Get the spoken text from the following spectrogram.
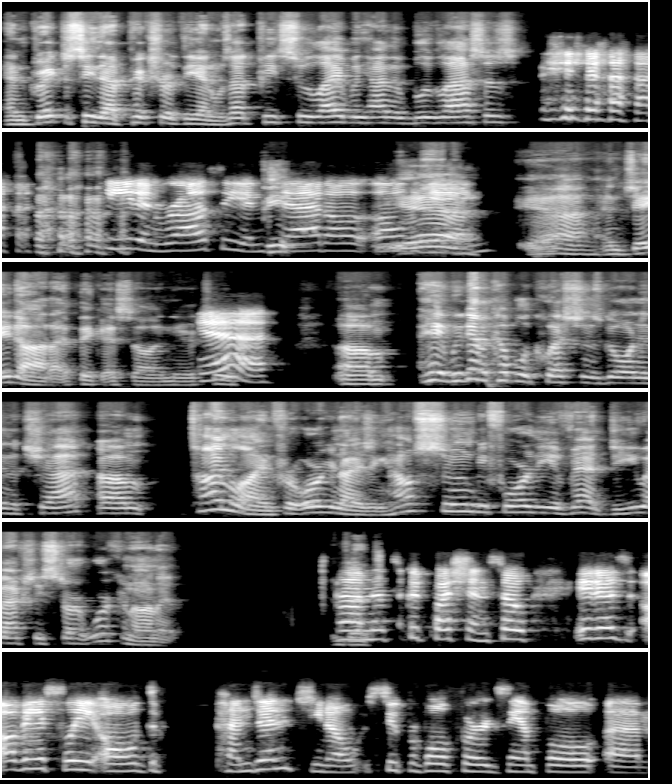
and great to see that picture at the end. Was that Pete Soulé behind the blue glasses? yeah. Pete and Rossi and Pete, Chad all, all yeah, Yeah. And J Dot, I think I saw in there too. Yeah. Um, hey, we got a couple of questions going in the chat. Um, timeline for organizing. How soon before the event do you actually start working on it? Um, that's a good question. So it is obviously all dependent. You know, Super Bowl, for example, um,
